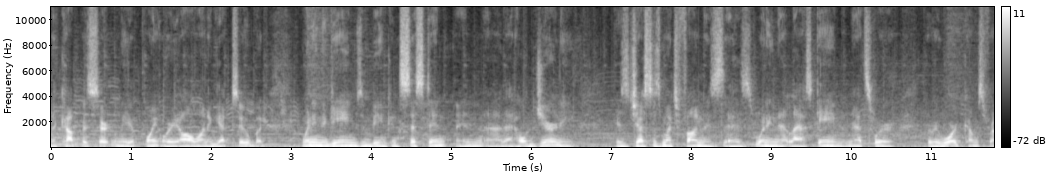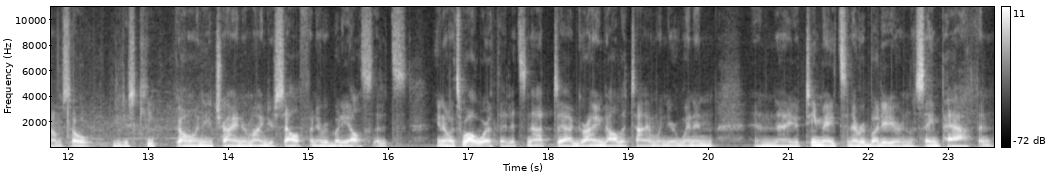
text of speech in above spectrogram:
The cup is certainly a point where you all want to get to, but winning the games and being consistent and uh, that whole journey is just as much fun as, as winning that last game, and that's where the reward comes from. So you just keep going, you try and remind yourself and everybody else that it's, you know, it's well worth it. It's not uh, grind all the time when you're winning and uh, your teammates and everybody are in the same path and,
